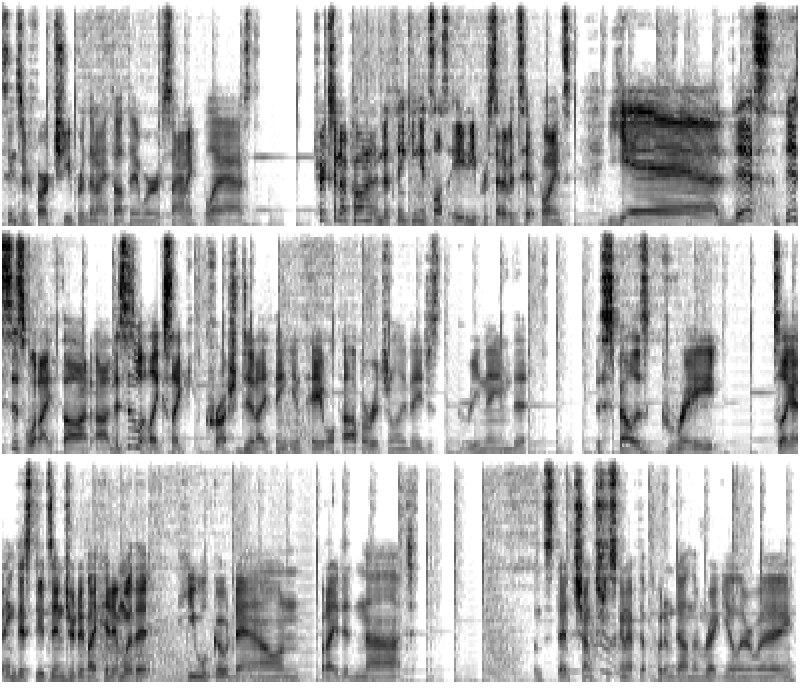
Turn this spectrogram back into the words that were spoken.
These things are far cheaper than I thought they were. Psionic Blast. Tricks an opponent into thinking it's lost 80% of its hit points. Yeah, this this is what I thought. Uh, this is what like Psychic Crush did, I think, in tabletop originally. They just renamed it. This spell is great. So like, I think this dude's injured. If I hit him with it, he will go down, but I did not. Instead, Chunk's just gonna have to put him down the regular way.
